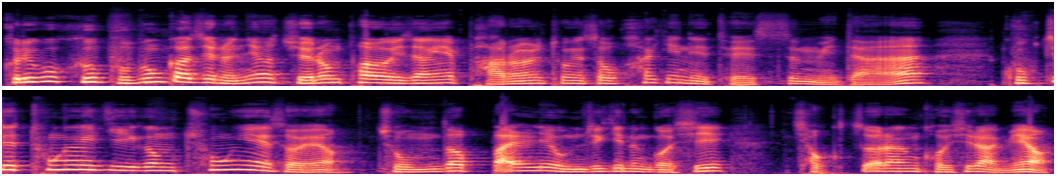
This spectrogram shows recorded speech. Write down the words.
그리고 그 부분까지는요, 제롬 파월 의장의 발언을 통해서 확인이 됐습니다. 국제통화기금 총회에서요, 좀 더 빨리 움직이는 것이 적절한 것이라며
